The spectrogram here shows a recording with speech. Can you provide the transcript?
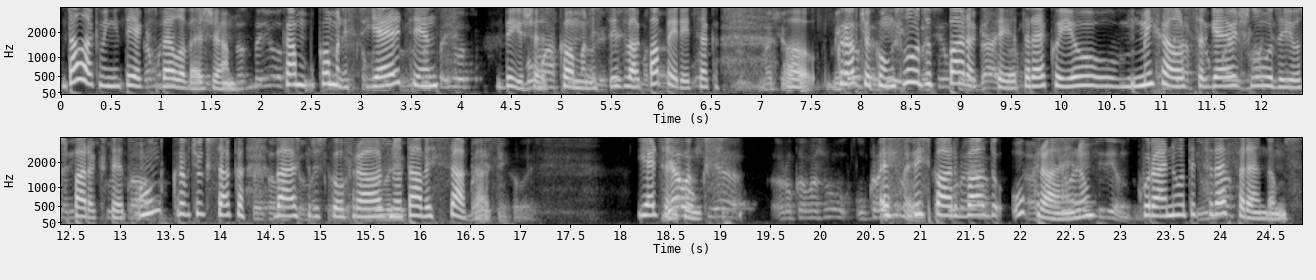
Un tālāk viņi tiekas Belavēžā. Kam komunists Jēlciens bijušais komunists izvelk papīrīt, saka, uh, Kravčakungs, lūdzu parakstiet, reku, jū, Mihails Sergevičs, lūdzu jūs parakstiet. Un Kravčuks saka vēsturisko frāzi, no tā viss sākās. Jēcenkungs. Es vispār vadu Ukrainu, kurai notic referendums.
